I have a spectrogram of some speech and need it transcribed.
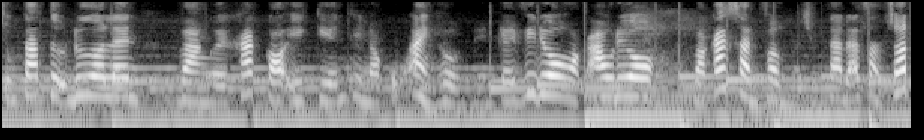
chúng ta tự đưa lên và người khác có ý kiến thì nó cũng ảnh hưởng đến cái video hoặc audio và các sản phẩm mà chúng ta đã sản xuất.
